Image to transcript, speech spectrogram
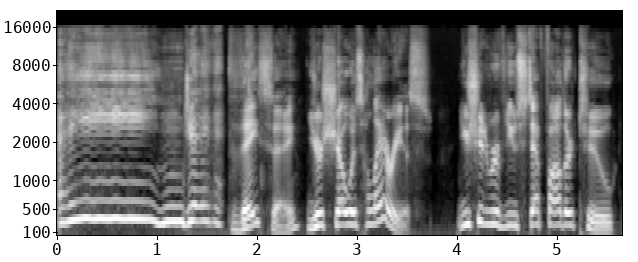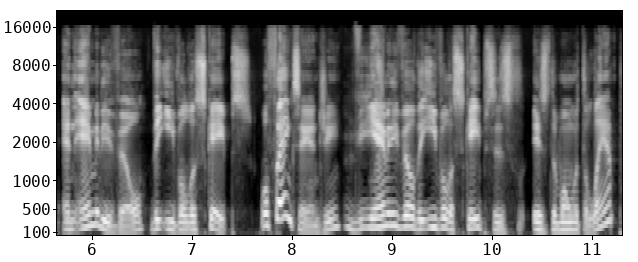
Angie. They say your show is hilarious. You should review Stepfather 2 and Amityville: The Evil Escapes. Well, thanks, Angie. The Amityville: The Evil Escapes is is the one with the lamp,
